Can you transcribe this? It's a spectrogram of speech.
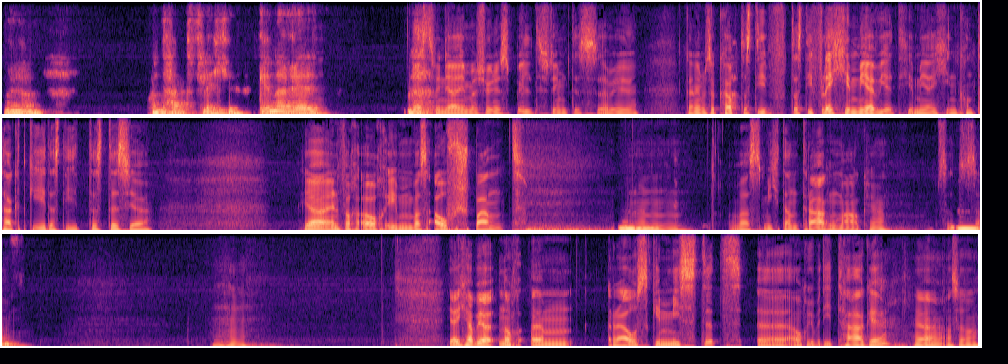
Ja. Kontaktfläche generell. Mhm. Das finde ich ja immer ein schönes Bild, stimmt. Das habe ich gar nicht mehr so gehabt, dass die, dass die Fläche mehr wird, je mehr ich in Kontakt gehe, dass, die, dass das ja, ja einfach auch eben was aufspannt. Mhm. Ähm, was mich dann tragen mag, ja, sozusagen. Mhm. Ja, ich habe ja noch ähm, rausgemistet, äh, auch über die Tage, ja, also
